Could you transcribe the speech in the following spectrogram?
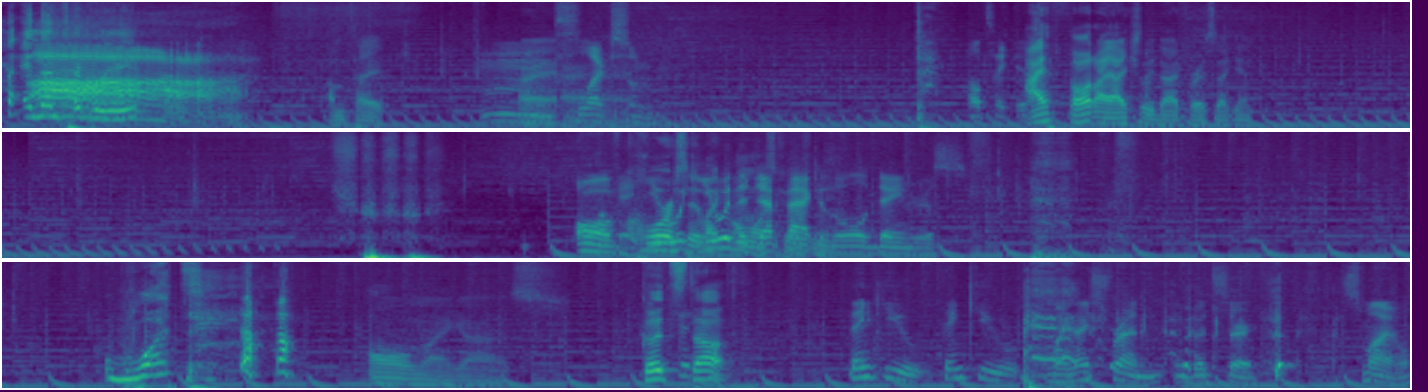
and then Ah! tippery. I'm tight. Mm, All right, flex them. I'll take it. I thought I actually died for a second. Oh, Okay, of course you, it you with the jetpack is a little dangerous. What? oh my gosh. Good stuff. Thank you, thank you, my nice friend and good sir. Smile.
